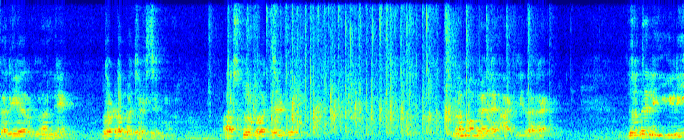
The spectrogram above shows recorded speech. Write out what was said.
ಕರಿಯರ್ನಲ್ಲಿ ದೊಡ್ಡ ಬಜೆಟ್ ಸಿನಿಮಾ ಅಷ್ಟು ಬಜೆಟ್ ನಮ್ಮ ಮೇಲೆ ಹಾಕಿದ್ದಾರೆ. ಜೊತೆಲಿ ಇಡೀ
